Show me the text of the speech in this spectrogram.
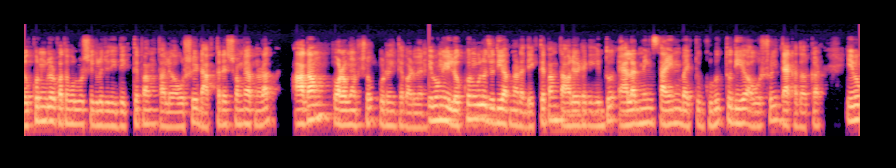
লক্ষণগুলোর কথা বলব সেগুলো যদি দেখতে পান, তাহলে অবশ্যই ডাক্তারের সঙ্গে আপনারা আগাম পরামর্শ করে নিতে পারবেন। এবং এই লক্ষণগুলো যদি আপনারা দেখতে পান, তাহলে এটাকে কিন্তু অ্যালার্মিং সাইন বা একটু গুরুত্ব দিয়ে অবশ্যই দেখা দরকার। এবং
